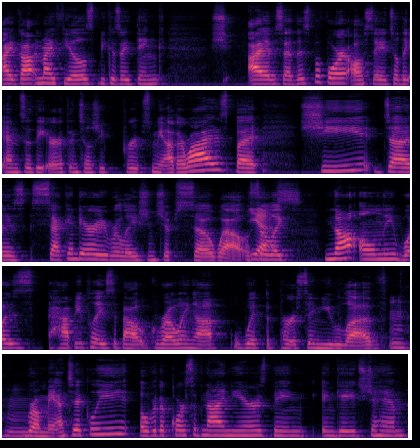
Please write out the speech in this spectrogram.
I got in my feels because I think she, I have said this before. I'll say it till the ends of the earth until she proves me otherwise. But she does secondary relationships so well. Yes. So like, not only was Happy Place about growing up with the person you love Mhm. romantically over the course of nine years, being engaged to him,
